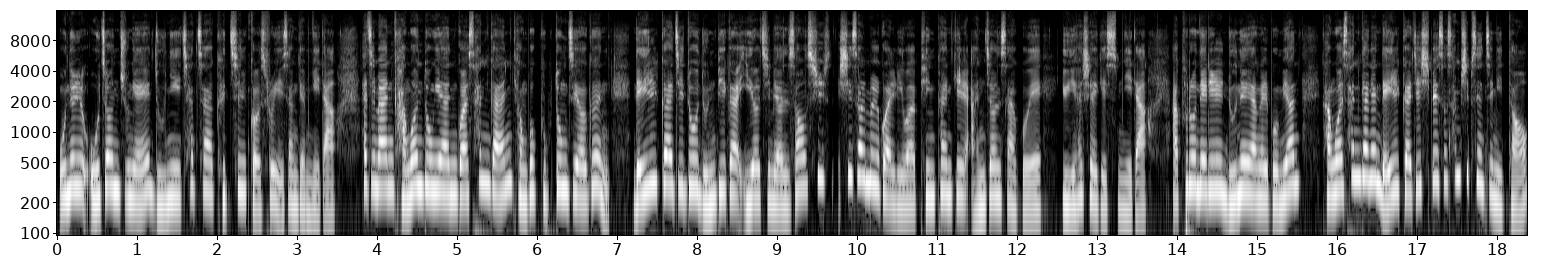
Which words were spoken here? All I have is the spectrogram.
오늘 오전 중에 눈이 차차 그칠 것으로 예상됩니다. 하지만 강원 동해안과 산간, 경북 북동 지역은 내일까지도 눈비가 이어지면서 시 설물 관리와 비 빙판길 안전사고에 유의하셔야겠습니다. 앞으로 내릴 눈의 양을 보면 강원 산간은 내일까지 10에서 30cm,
